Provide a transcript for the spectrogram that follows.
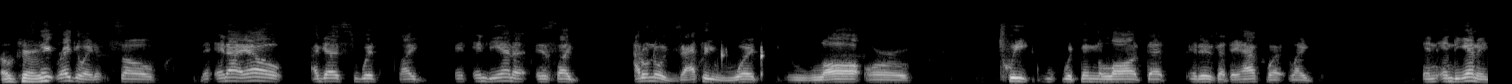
okay. State regulated. So the NIL, I guess, with like in Indiana, is like I don't know exactly what law or tweak within the law that it is that they have, but like in Indiana,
